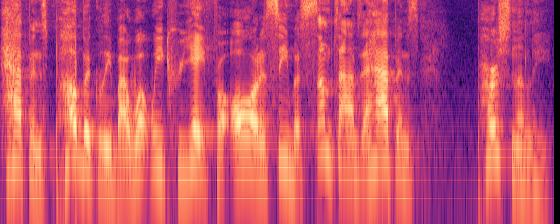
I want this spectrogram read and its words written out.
happens publicly by what we create for all to see, but sometimes it happens personally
